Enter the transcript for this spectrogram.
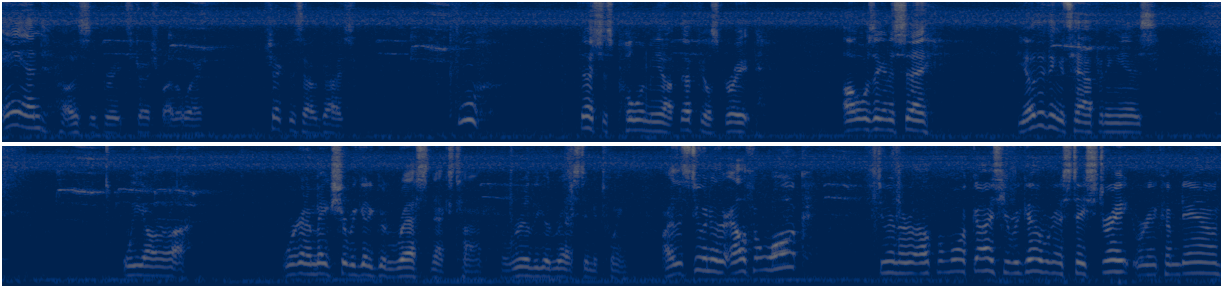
And oh, this is a great stretch, by the way. Check this out, guys. Whew. That's just pulling me up. That feels great. Oh, what was I gonna say? The other thing that's happening is we are uh, we're gonna make sure we get a good rest next time. A really good rest in between. All right, let's do another elephant walk. Let's do another elephant walk, guys. Here we go. We're gonna stay straight. We're gonna come down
